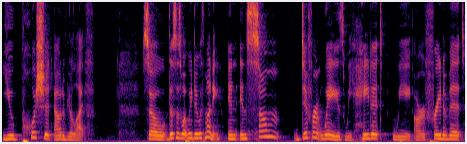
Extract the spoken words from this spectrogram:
you push it out of your life. So this is what we do with money. In in some different ways, we hate it, we are afraid of it,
